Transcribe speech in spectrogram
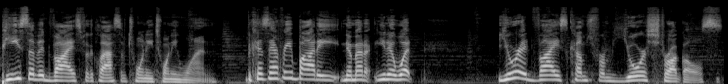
piece of advice for the class of 2021. Because everybody, no matter, you know what? Your advice comes from your struggles,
